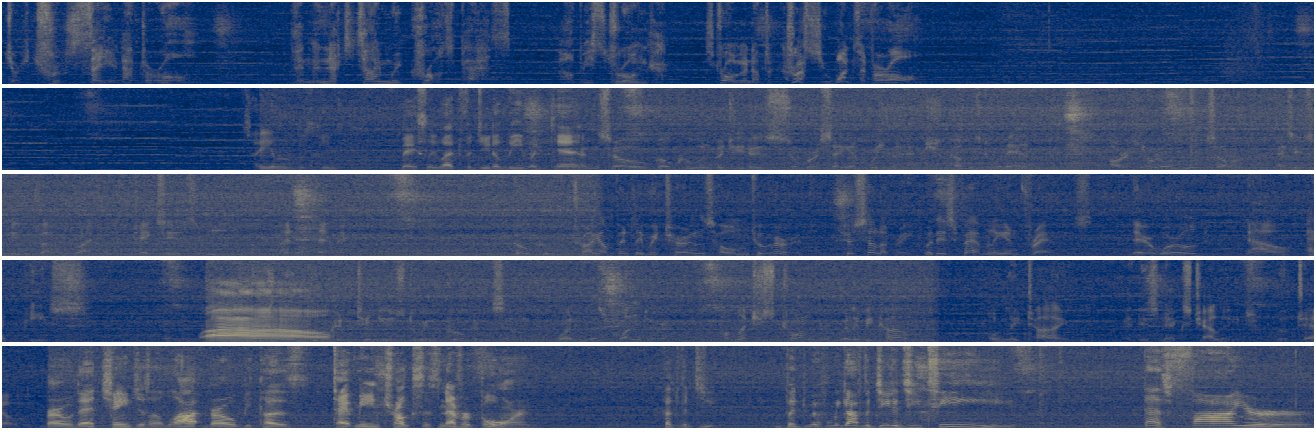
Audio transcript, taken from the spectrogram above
You're a true Saiyan after all. Then the next time we cross paths, I'll be stronger. Strong enough to crush you once and for all. He, he basically let Vegeta leave again. And so Goku and Vegeta's Super Saiyan rematch comes to an end. Our hero looks on as his newfound rival takes his leave from planet Namek. Goku triumphantly returns home to Earth to celebrate with his family and friends. Their world now at peace. Wow. Continues to improve himself. One must wonder how much stronger will he become? Only time and his next challenge will tell. Bro, that changes a lot, bro, because that means Trunks is never born. Because Vegeta, but we got Vegeta GT. That's fire.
